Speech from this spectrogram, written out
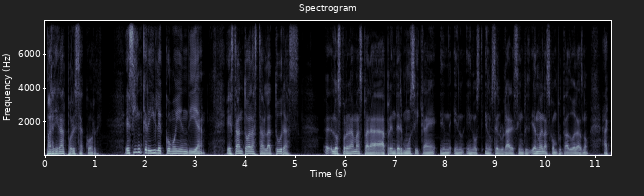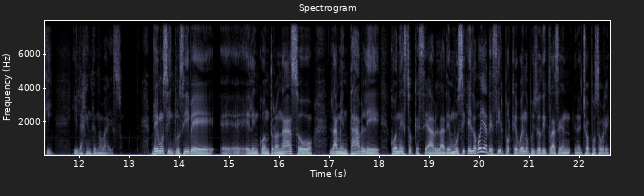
para llegar por ese acorde. Es increíble cómo hoy en día están todas las tablaturas, eh, los programas para aprender música en, los, celulares simples, ya no en las computadoras, ¿no? Aquí. Y la gente no va a eso. Vemos inclusive eh, el encontronazo lamentable con esto que se habla de música. Y lo voy a decir porque, bueno, pues yo di clase en, en el Chopo sobre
